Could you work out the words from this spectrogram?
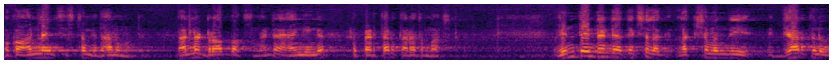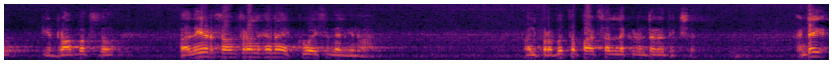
ఒక ఆన్లైన్ సిస్టమ్ విధానం ఉంటుంది దాంట్లో డ్రాప్ బాక్స్ ఉంది. అంటే హ్యాంగింగ్ ఇక్కడ పెడతారు తర్వాత మార్చుతారు. వింత ఏంటంటే అధ్యక్ష లక్ష మంది విద్యార్థులు ఈ డ్రాప్ బాక్స్లో పదిహేడు సంవత్సరాల కన్నా ఎక్కువ వయసు కలిగిన వాళ్ళు. వాళ్ళు ప్రభుత్వ పాఠశాలలు ఎక్కడ ఉంటారు అధ్యక్ష? అంటే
